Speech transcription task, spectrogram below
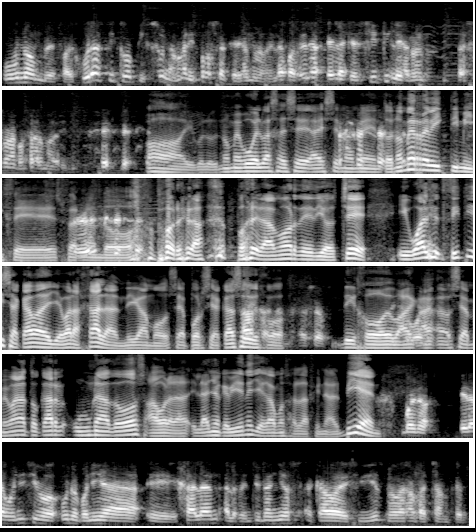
Un hombre fue al Jurásico, pisó una mariposa creando una realidad paralela en la que el City le ganó la semana pasada al Madrid. Ay, boludo, no me vuelvas a ese, a ese momento. No me revictimices, Fernando, por el, por el amor de Dios. Che, igual el City se acaba de llevar a Haaland, digamos. O sea, por si acaso Ah, dijo, Haaland, ayer. dijo, Dijo, va- bueno. a- o sea, me van a tocar una, dos. Ahora, el año que viene llegamos a la final. Bien, Bueno, era buenísimo. Uno ponía eh, Haaland a los 21 años, acaba de decidir no ganar la Champions.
